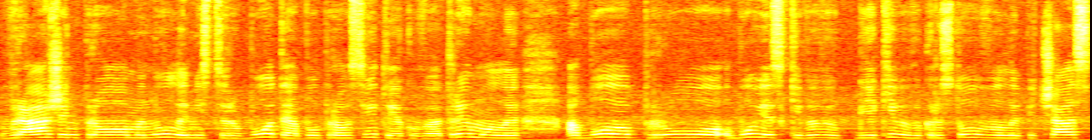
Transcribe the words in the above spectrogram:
вражень про минуле місце роботи, або про освіту, яку ви отримали, або про обов'язки, які ви використовували під час.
